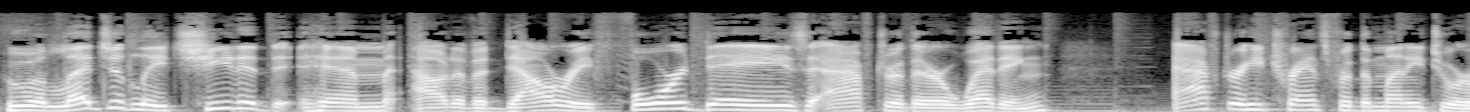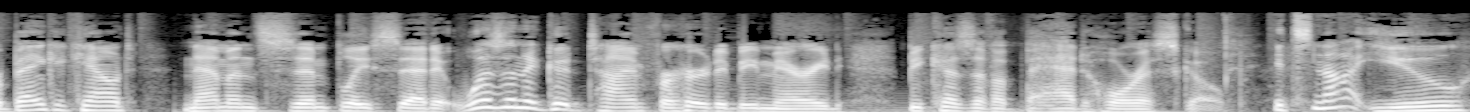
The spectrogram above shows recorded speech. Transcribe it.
Who allegedly cheated him out of a dowry four days after their wedding. After he transferred the money to her bank account, Naman simply said it wasn't a good time for her to be married because of a bad horoscope. It's not you,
